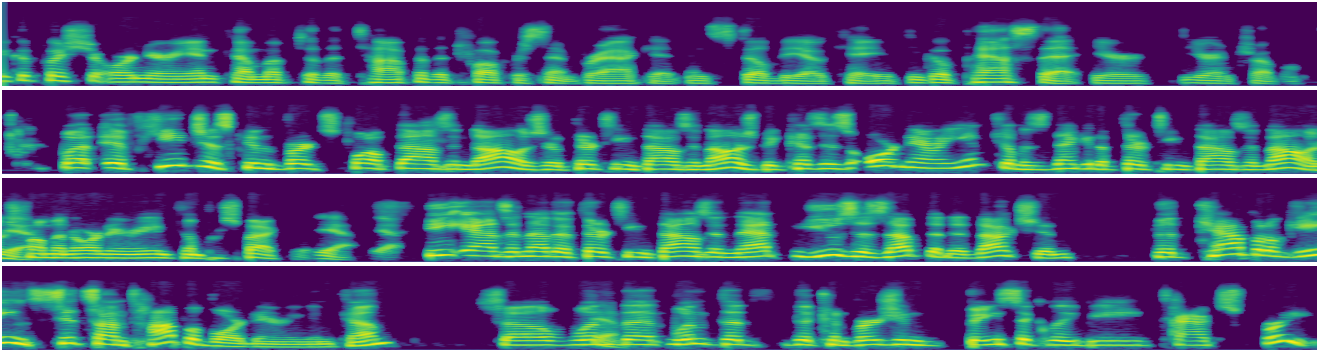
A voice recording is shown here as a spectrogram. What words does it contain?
you could push your ordinary income up to the top of the twelve percent bracket and still be okay. If you go past that, you're you're in trouble. But if he just converts twelve thousand dollars or thirteen thousand dollars because his ordinary income is negative negative thirteen thousand dollars Yeah. from an ordinary income perspective, Yeah, yeah. he adds another thirteen thousand. That uses up the deduction. The capital gain sits on top of ordinary income. So wouldn't that wouldn't the, the conversion basically be tax free?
